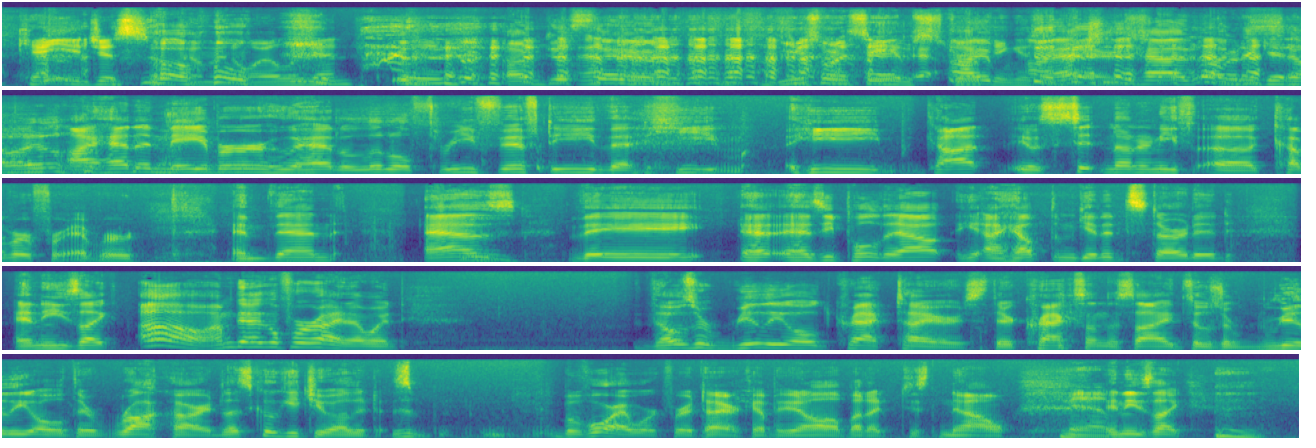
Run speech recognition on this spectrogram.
Can't you just soak them in oil again? I'm just saying. You just want to see him stroking his I actually hair. had a, I had a neighbor who had a little 350 that he he got. It was sitting underneath a cover forever, and then as they as he pulled it out, I helped him get it started, and he's like, "Oh, I'm gonna go for a ride." I went. Those are really old cracked tires. They're cracks on the sides. Those are really old. They're rock hard. Let's go get you other. This is before I worked for a tire company at all, but I just know. Yeah. And he's like,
